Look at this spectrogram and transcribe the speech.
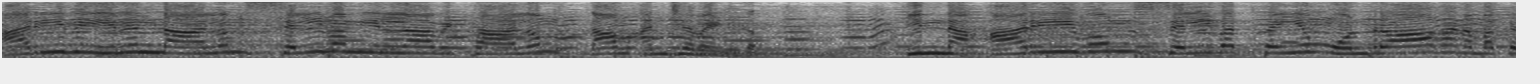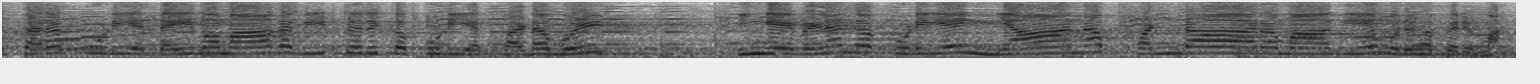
அறிவு இருந்தாலும் செல்வம் இல்லாவிட்டாலும் நாம் அஞ்ச வேண்டும். இந்த அறிவும் செல்வத்தையும் ஒன்றாக நமக்கு தரக்கூடிய தெய்வமாக வீட்டிருக்கக்கூடிய கடவுள் இங்கே விளங்கக்கூடிய ஞான பண்டாரமாகிய முருகப்பெருமான்.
